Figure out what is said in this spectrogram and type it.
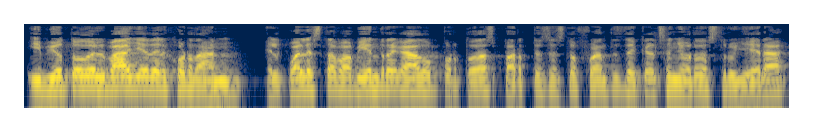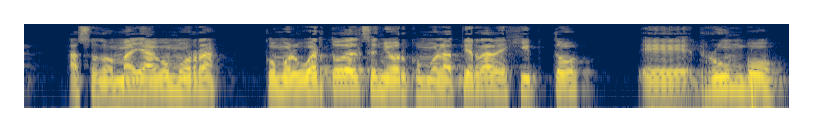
y vio todo el valle del Jordán, el cual estaba bien regado por todas partes. Esto fue antes de que el Señor destruyera a Sodoma y a Gomorra, como el huerto del Señor, como la tierra de Egipto eh, rumbo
